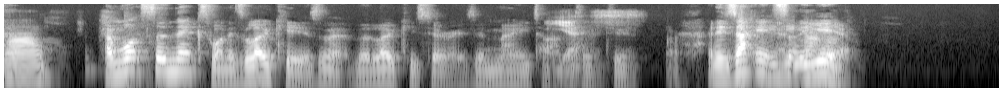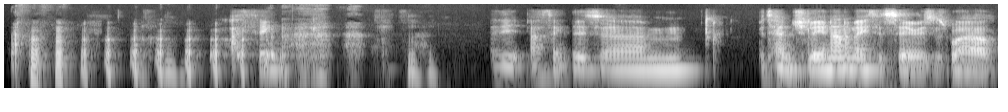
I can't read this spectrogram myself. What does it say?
Wow. And what's the next one? Is Loki, isn't it? The Loki series in May time, isn't it? June. Yes. And is that it Is for the year? I think I think there's um, potentially an animated series as well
